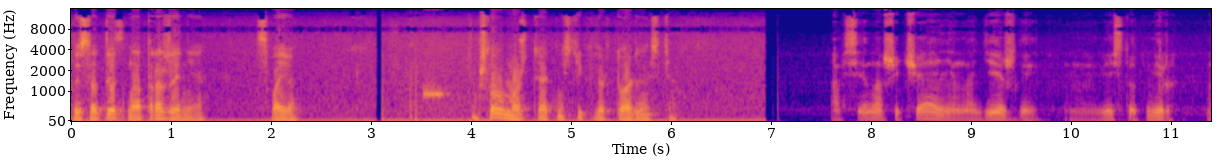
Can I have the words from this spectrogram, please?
То есть, соответственно, отражение свое. Что вы можете отнести к виртуальности? А все наши чаяния, надежды, э, весь тот мир э,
